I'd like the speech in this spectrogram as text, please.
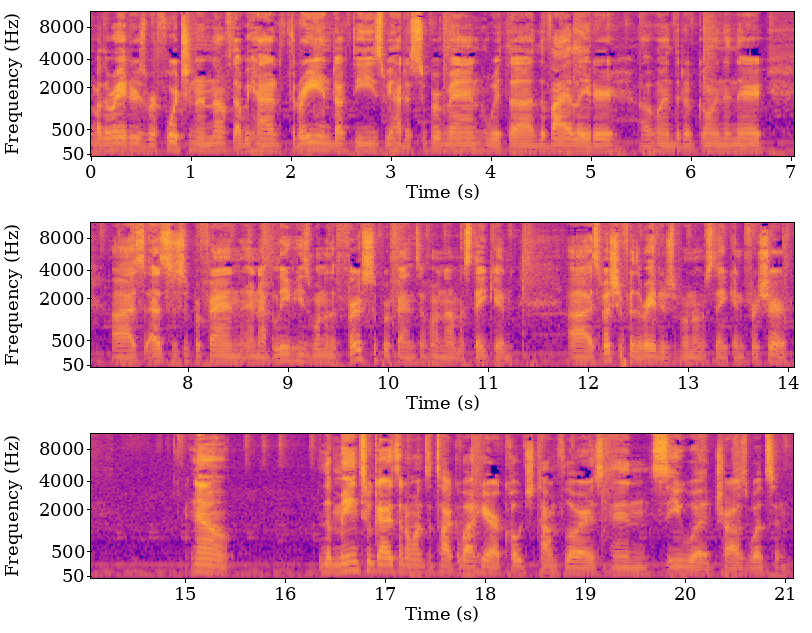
Well, the Raiders were fortunate enough that we had three inductees. We had a super van with uh, the Violator, uh, who ended up going in there uh, as, as a super fan, and I believe he's one of the first super fans, if I'm not mistaken, uh, especially for the Raiders, if I'm not mistaken, for sure. Now, the main two guys that I want to talk about here are Coach Tom Flores and C. Wood, Charles Woodson.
